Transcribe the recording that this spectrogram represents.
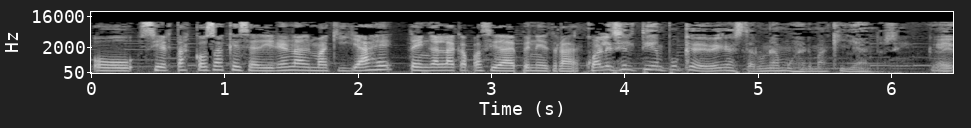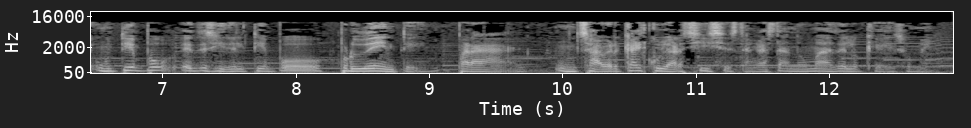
o ciertas cosas que se adhieren al maquillaje tengan la capacidad de penetrar. ¿Cuál es el tiempo que debe gastar una mujer maquillándose? Eh, un tiempo, es decir, el tiempo prudente para saber calcular si se están gastando más de lo que es o menos.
